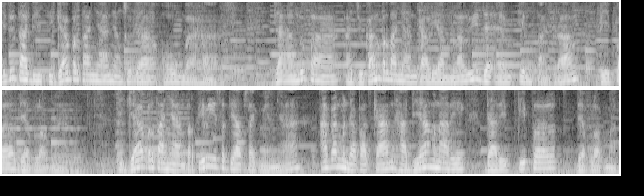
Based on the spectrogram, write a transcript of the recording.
Itu tadi tiga pertanyaan yang sudah Om bahas. Jangan lupa ajukan pertanyaan kalian melalui DM Instagram People Development. Tiga pertanyaan terpilih setiap segmennya akan mendapatkan hadiah menarik dari People Development.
